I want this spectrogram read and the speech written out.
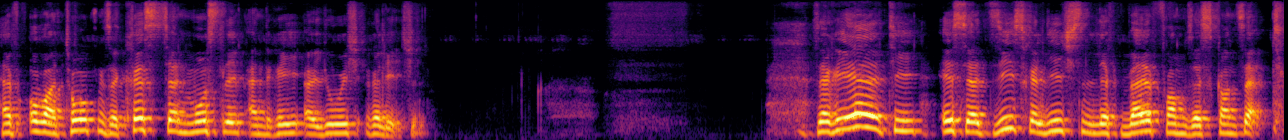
have overtaken the Christian, Muslim and Re-Jewish uh, religion. The reality is that these religions live well from this concept.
